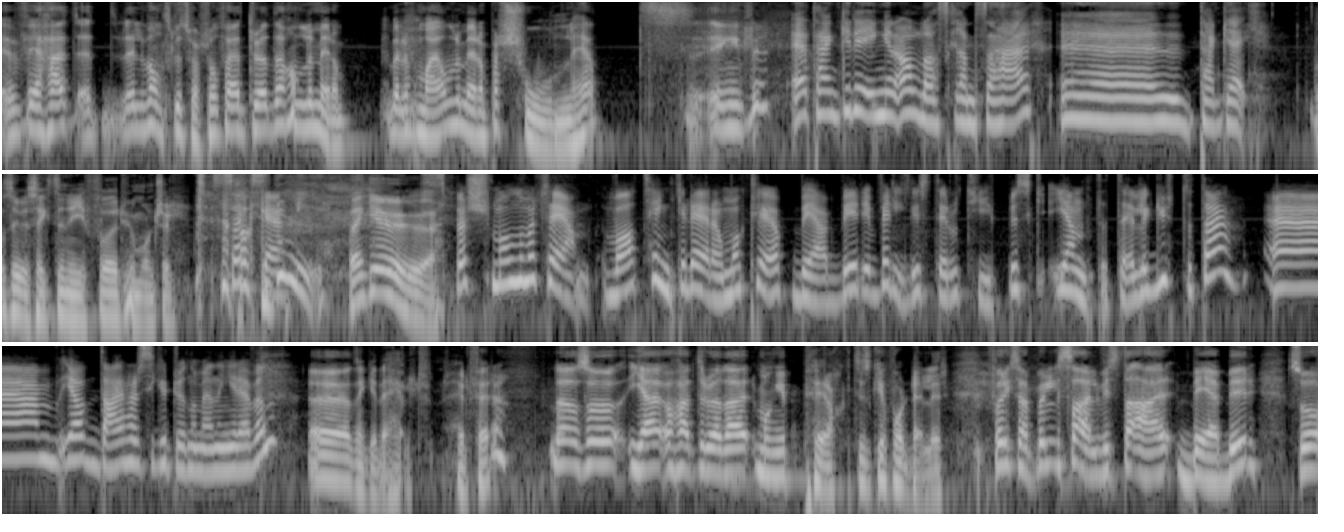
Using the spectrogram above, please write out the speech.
jeg har et et veldig vanskelig spørsmål, for jeg tror det handler mer om Eller for meg handler det mer om personlighet, egentlig. Jeg tenker det er ingen aldersgrense her, eh, tenker jeg. Da sier vi 69 for humorens skyld. 69. Thank you! Spørsmål nummer tre. Hva tenker dere om å kle opp babyer veldig stereotypisk jentete eller guttete? Uh, ja, der har sikkert du noen meninger, Even. Uh, Jeg tenker det er helt, helt fair. jeg. Altså, jeg, her tror jeg det er mange praktiske fordeler. For eksempel, Særlig hvis det er babyer, så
